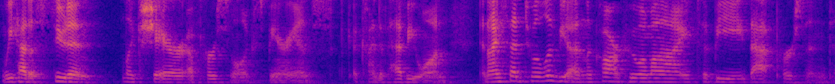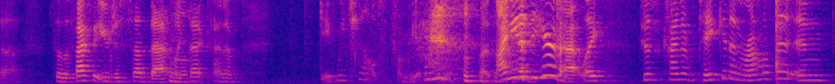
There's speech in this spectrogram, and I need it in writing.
we had a student like share a personal experience, a kind of heavy one. And I said to Olivia in the car, who am I to be that person to so the fact that you just said that, like that kind of gave me chills if I'm being honest. but I needed to hear that. Like just kind of take it and run with it and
